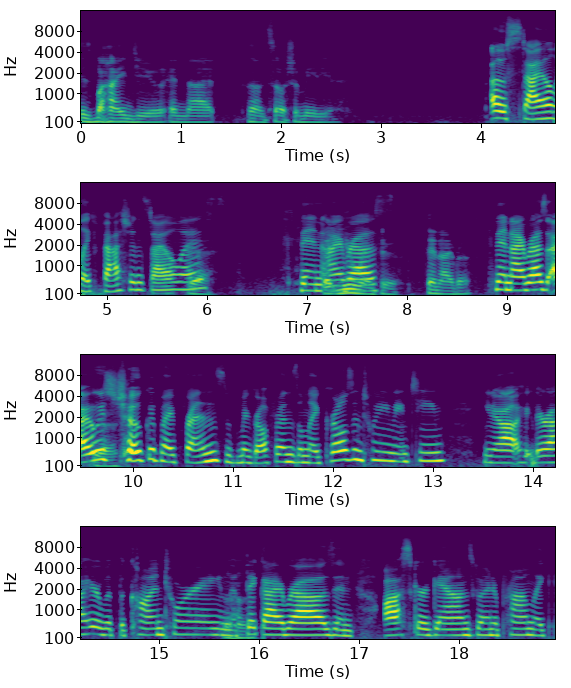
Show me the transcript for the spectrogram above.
is behind you and not on social media? Oh, style like fashion style wise? Yeah. Thin That eyebrows. Thin eyebrows. thin eyebrows. I always Yeah. joke with my friends, with my girlfriends. I'm like, girls in 2019, you know, out here, they're out here with the contouring and Uh-huh. the thick eyebrows and Oscar gowns going to prom. Like,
